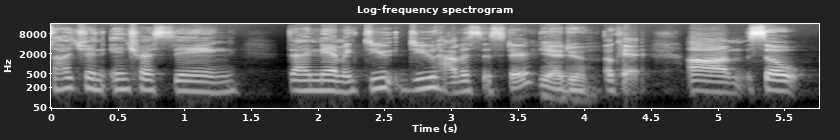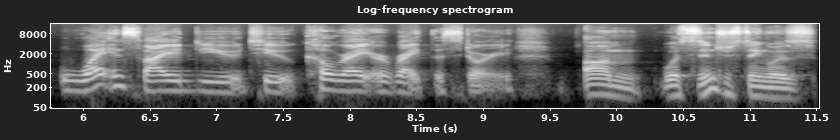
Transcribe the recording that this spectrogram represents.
such an interesting dynamic. Do you do you have a sister? Yeah, I do. Okay. Um, so what inspired you to co-write or write the story? Um, what's interesting was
